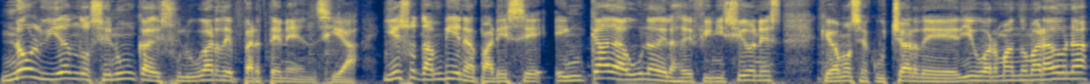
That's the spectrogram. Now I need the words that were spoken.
no olvidándose nunca de su lugar de pertenencia. Y eso también aparece en cada una de las definiciones que vamos a escuchar de Diego Armando Maradona,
